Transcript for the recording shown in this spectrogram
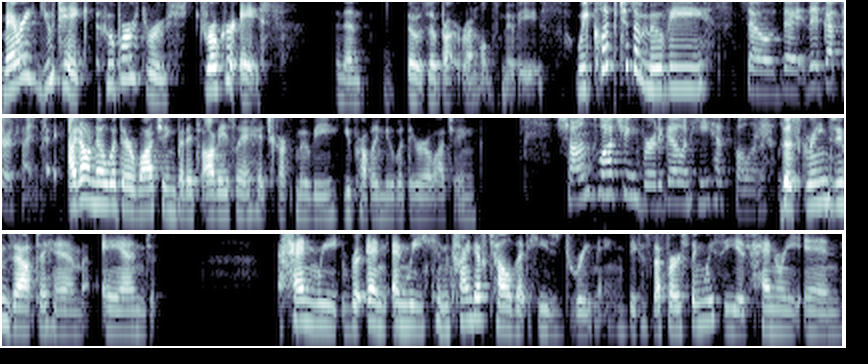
Mary, you take Hooper through Stroker Ace. And then those are Burt Reynolds movies. We clip to the movie. so they, they've got their assignments. I don't know what they're watching, but it's obviously a Hitchcock movie. You probably knew what they were watching. Shawn's watching Vertigo, and he has fallen asleep. The screen zooms out to him, and Henry, and, and we can kind of tell that he's dreaming because the first thing we see is Henry in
